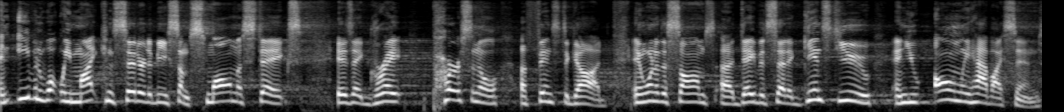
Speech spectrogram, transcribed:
and even what we might consider to be some small mistakes is a great personal offense to God. In one of the Psalms, uh, David said, Against you and you only have I sinned.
